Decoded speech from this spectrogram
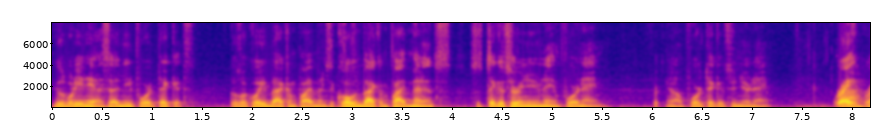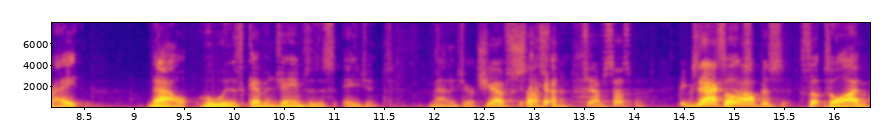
He goes, what do you need? I said, I need four tickets. He goes, I'll call you back in five minutes. He calls him back in five minutes. Says, tickets are in your name, four name. You know, four tickets in your name. Great, Wow. right? Now, who is Kevin James's agent, manager? Jeff Sussman. Jeff Sussman. exact So- opposite. So, so I'm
